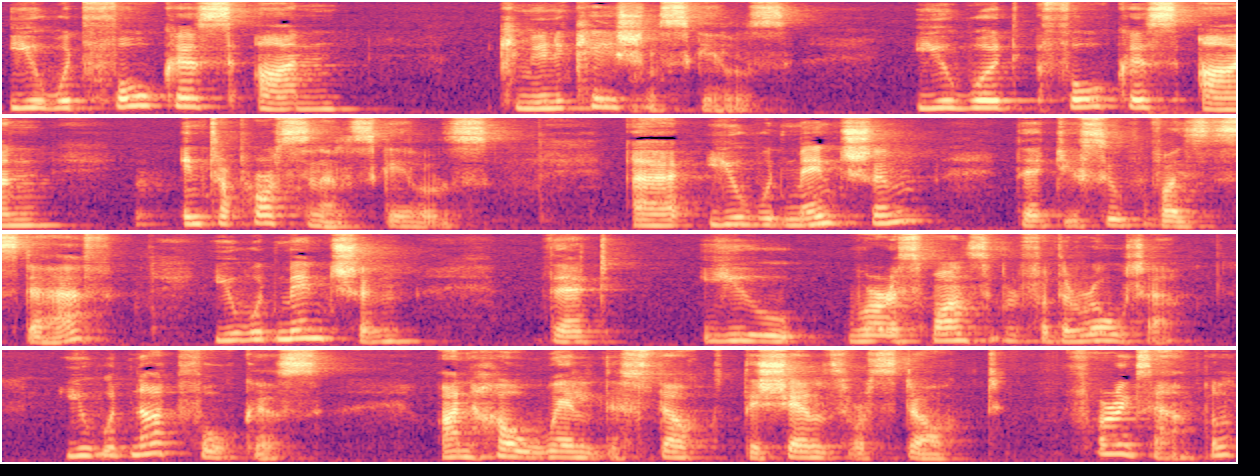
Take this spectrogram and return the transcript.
you would focus on communication skills. You would focus on interpersonal skills. Uh, you would mention that you supervised staff. You would mention that you were responsible for the rota. You would not focus on how well the stock the shelves were stocked. For example,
